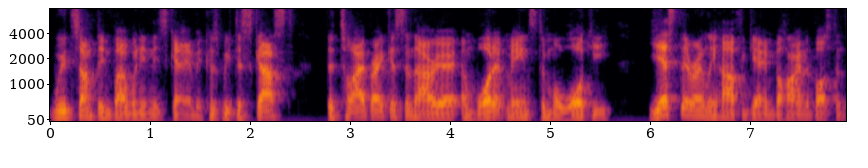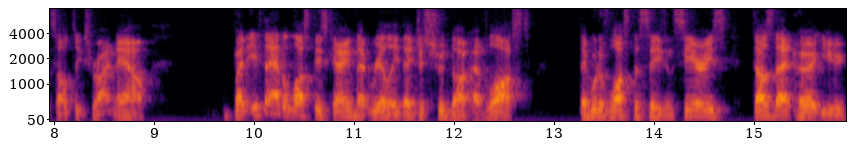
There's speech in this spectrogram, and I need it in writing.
with something by winning this game because we discussed the tiebreaker scenario and what it means to Milwaukee. Yes, they're only half a game behind the Boston Celtics right now. But if they had lost this game that really they just should not have lost, they would have lost the season series. Does that hurt you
